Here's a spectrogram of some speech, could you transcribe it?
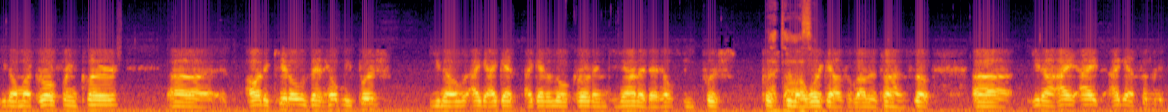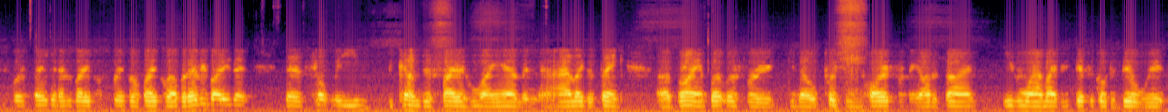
you know, my girlfriend Claire, uh, all the kiddos that helped me push. You know, I, I got I got a little girl named Gianna that helps me push push That's through awesome. my workouts a lot of the time. So, uh, you know, I, I I got so many people thanking everybody from Springfield Fight Club, but everybody that that's helped me become this fighter who I am, and I like to thank uh, Brian Butler for you know pushing hard for me all the time, even when I might be difficult to deal with.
